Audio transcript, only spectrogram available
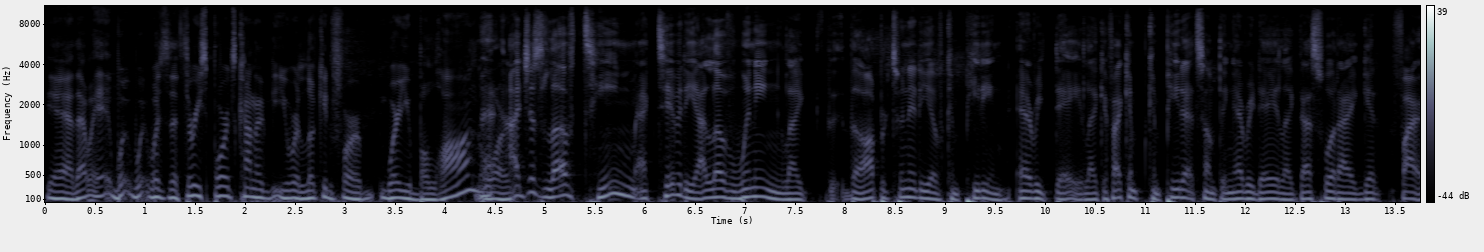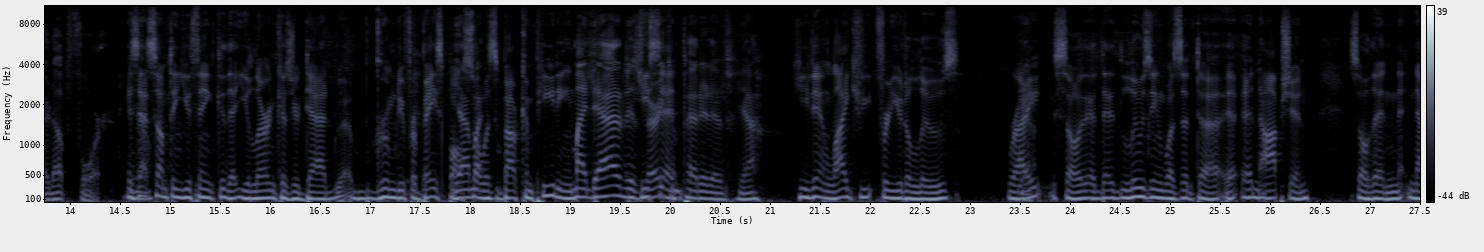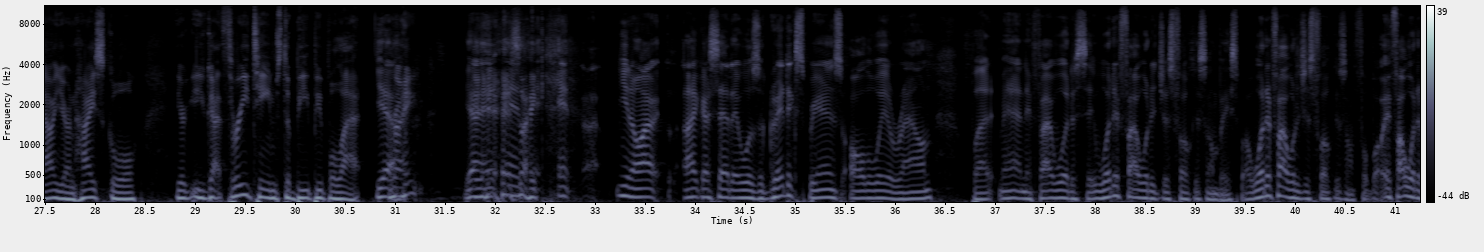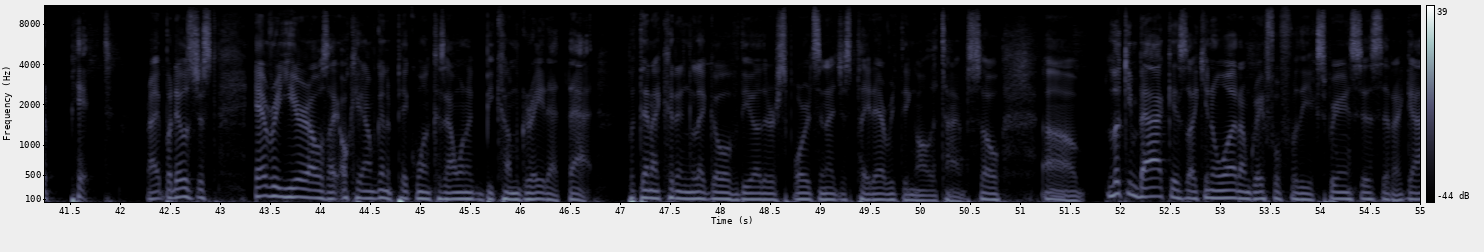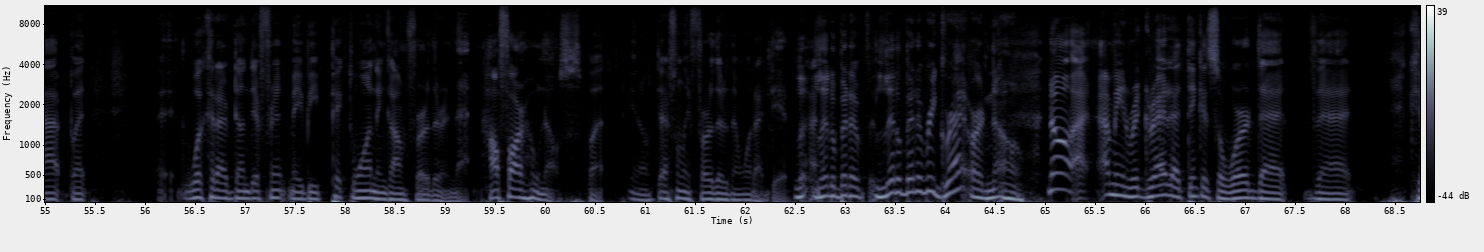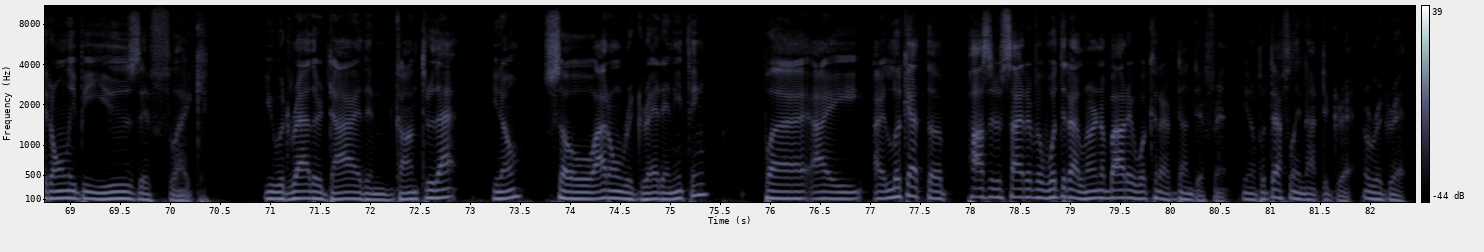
Yeah. That way, w- w- was the three sports kind of you were looking for where you belong, Man, or I just love team activity. I love winning, like the, the opportunity of competing every day. Like if I can compete at something every day, like that's what I get fired up for. is that something you think that you learned because your dad uh, groomed you for baseball? Yeah, so my- it was about competing. My dad is He very said- competitive. Yeah. he didn't like for you to lose, right? So th- th- losing wasn't uh, an option. So then now you're in high school. You're, you got three teams to beat people at. Yeah. Right. Yeah, and, It's and- like- and, uh, you know, I like I said, it was a great experience all the way around. But man, if I would have said, what if I would have just focused on baseball? What if I would have just focused on football? If I would have picked, right? But it was just every year I was like, okay, I'm gonna pick one because I want to become great at that. But then I couldn't let go of the other sports, and I just played everything all the time. So, uh, looking back is like, you know what? I'm grateful for the experiences that I got, but what could I have done different? Maybe picked one and gone further in that. How far? Who knows? But you know, definitely further than what I did. L- little bit of little bit of regret or no? No, I, I mean regret. I think it's a word that that could only be used if like you would rather die than gone through that. You know, so I don't regret anything, but I I look at the positive side of it. What did I learn about it? What could I have done different? You know, but definitely not regret or regret.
